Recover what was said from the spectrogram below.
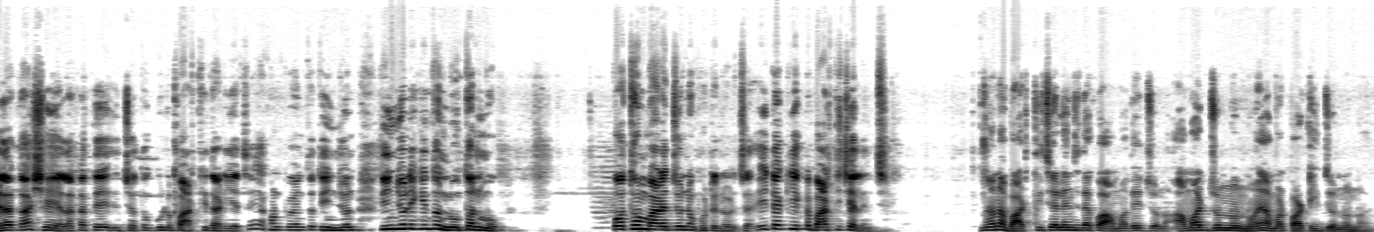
এলাকা সে এলাকাতে যতগুলো প্রার্থী দাঁড়িয়েছে এখন পর্যন্ত তিনজন তিনজনই কিন্তু নূতন মুখ। প্রথমবারের জন্য ভোটে লড়ছে। এটা কি একটা বাড়তি চ্যালেঞ্জ না না বাড়তি চ্যালেঞ্জ দেখো আমাদের জন্য আমার জন্য নয় আমার পার্টির জন্য নয়।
